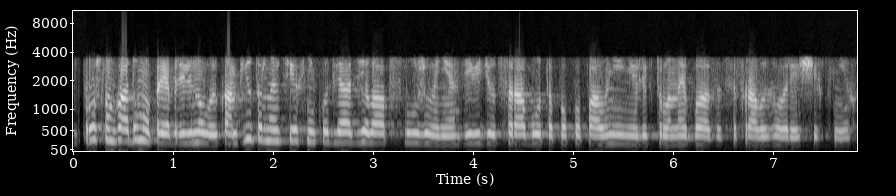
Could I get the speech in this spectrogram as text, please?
В прошлом году мы приобрели новую компьютерную технику для отдела обслуживания, где ведется работа по пополнению электронной базы цифровых говорящих книг.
